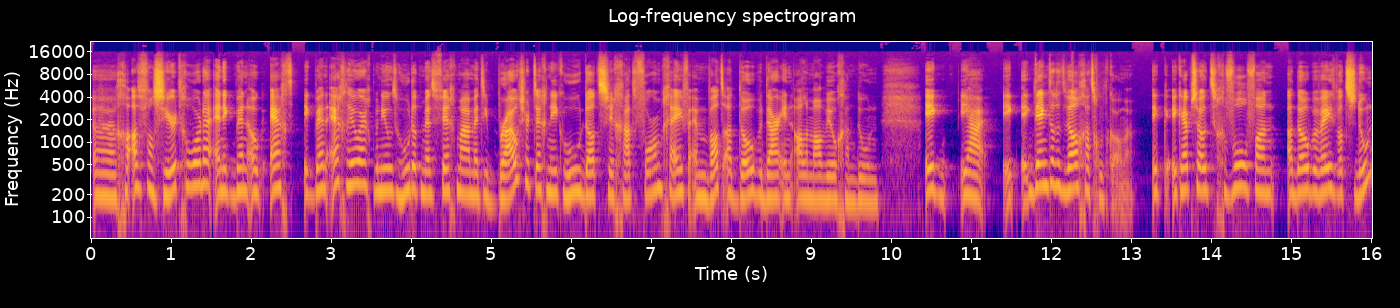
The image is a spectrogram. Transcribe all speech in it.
uh, geavanceerd geworden. En ik ben ook echt, ik ben echt heel erg benieuwd hoe dat met Figma, met die browsertechniek, hoe dat zich gaat vormgeven en wat Adobe daarin allemaal wil gaan doen. Ik, ja, ik, ik denk dat het wel gaat goed komen. Ik, ik heb zo het gevoel van Adobe weet wat ze doen.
